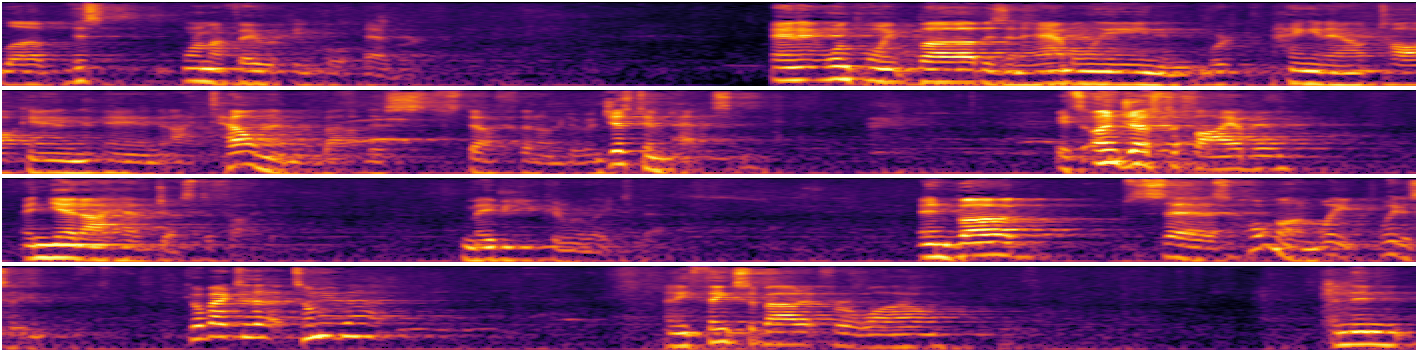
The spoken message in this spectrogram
love this, one of my favorite people ever. And at one point, Bub is in Abilene, and we're hanging out talking, and I tell him about this stuff that I'm doing, just in passing. It's unjustifiable, and yet I have justified. Maybe you can relate to that. And Bub says, Hold on, wait, wait a second. Go back to that. Tell me that. And he thinks about it for a while. And then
